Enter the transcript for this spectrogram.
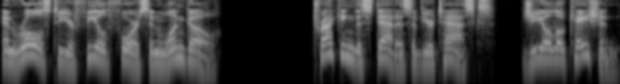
and roles to your field force in one go. Tracking the status of your tasks geolocation,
